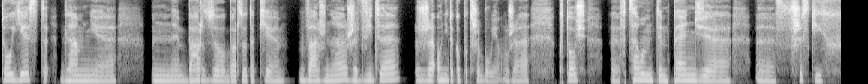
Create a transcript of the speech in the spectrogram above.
to jest dla mnie mm, bardzo, bardzo takie ważne, że widzę, że oni tego potrzebują, że ktoś e, w całym tym pędzie wszystkich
